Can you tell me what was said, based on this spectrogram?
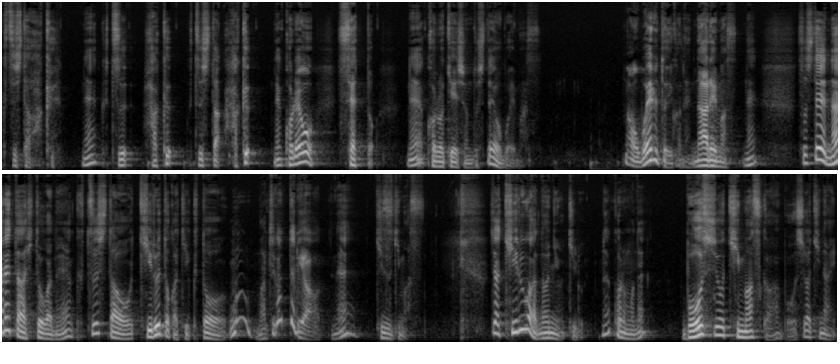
靴下を履く、ね、靴履く。靴下履く、ね、これをセット、ね、コロケーションとして覚えます。まあ、覚えるというかね慣れます。ね。そして慣れた人がね靴下を着るとか聞くと「うん間違ってるよ」ってね気づきます。じゃあ着るは何を着る、ね、これもね。帽子を着ますか？帽子は着ない。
